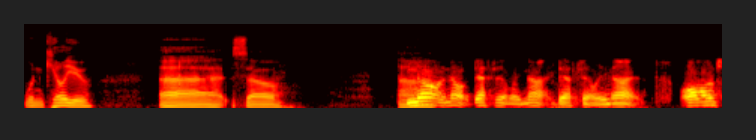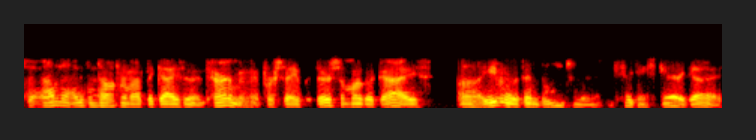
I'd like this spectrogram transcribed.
wouldn't kill you. Uh, so. uh, no, no, definitely not. Definitely not. All I'm saying, I'm not even talking about the guys in the tournament per se, but there's some other guys, uh, even within Bellator, freaking scary guys.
